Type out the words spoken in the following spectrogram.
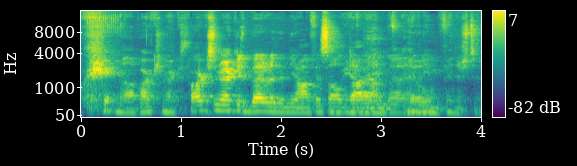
Okay. No, Parks and Rec. Parks and Rec is better than The Office. I'll we die on that that haven't even finished it.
